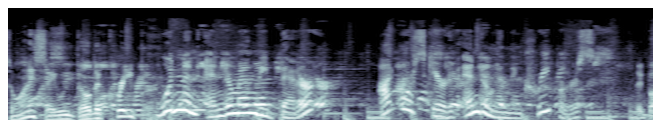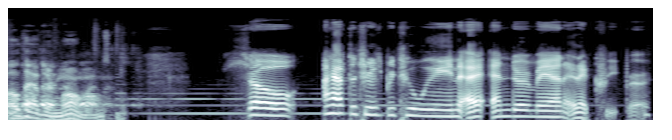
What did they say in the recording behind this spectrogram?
So I say we build a creeper. Wouldn't an Enderman be better? I'm more scared of Endermen than creepers. They both have their moments. So I have to choose between an Enderman and a Creeper.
